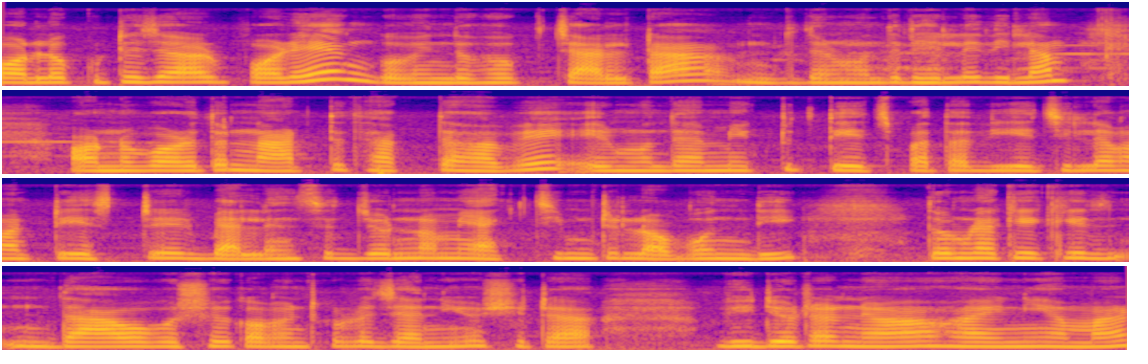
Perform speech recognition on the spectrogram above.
বলক উঠে যাওয়ার পরে গোবিন্দভোগ চালটা দুধের মধ্যে ঢেলে দিলাম। অনবরত নাড়তে থাকতে হবে। এর মধ্যে আমি একটু তেজপাতা দিয়েছিলাম। আর টেস্টের ব্যালেন্সের জন্য আমি এক চিমটে লবণ দিই। তোমরা কে কে দাও অবশ্যই কমেন্ট করে জানিও। সেটা ভিডিওটা নেওয়া হয়নি আমার।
